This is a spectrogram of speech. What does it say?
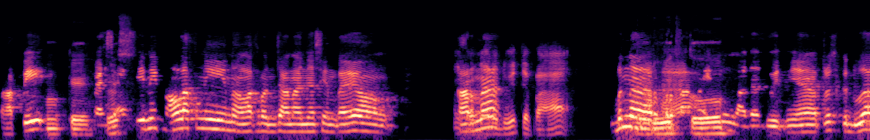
Tapi Oke, terus PSSI ini nolak nih, nolak rencananya Sinteyong. Karena- Nggak ada duit ya Pak. Benar, Duit pertama tuh. itu nggak ada duitnya. Terus kedua,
